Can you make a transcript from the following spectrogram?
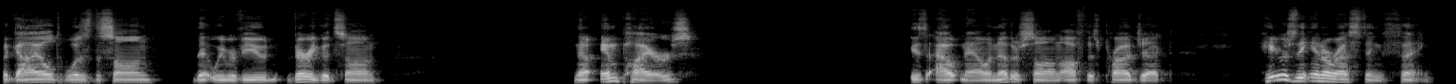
Beguiled was the song that we reviewed. Very good song. Now, Empires is out now, another song off this project. Here's the interesting thing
